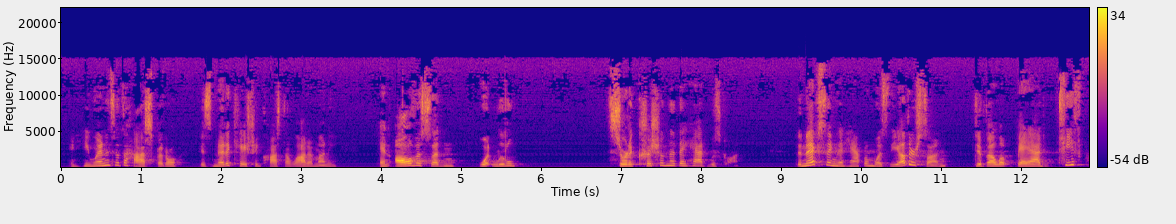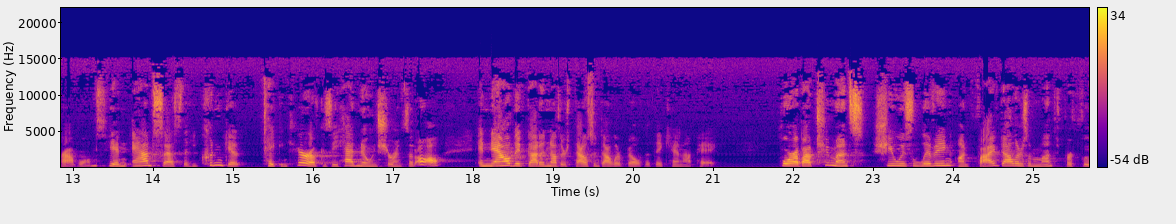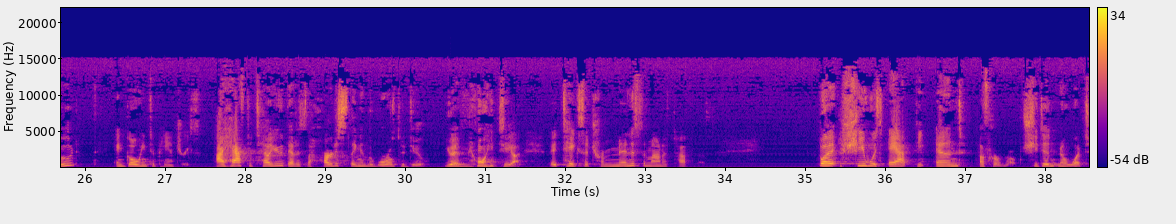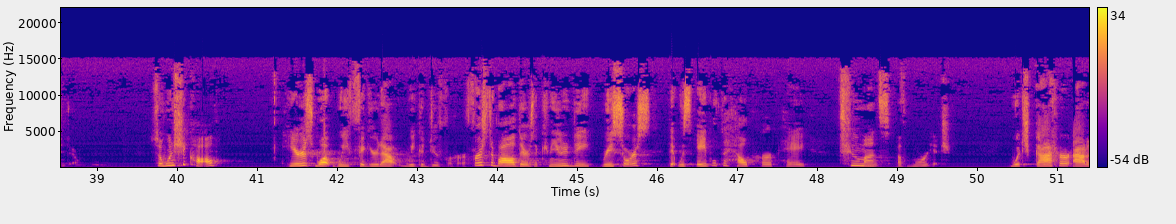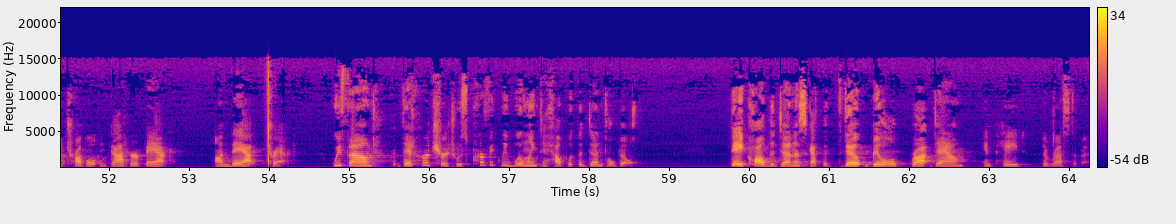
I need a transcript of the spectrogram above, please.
And he went into the hospital. His medication cost a lot of money. And all of a sudden, what little sort of cushion that they had was gone. The next thing that happened was the other son developed bad teeth problems. He had an abscess that he couldn't get taken care of because he had no insurance at all. And now they've got another thousand dollar bill that they cannot pay. For about two months, she was living on five dollars a month for food and going to pantries. I have to tell you that is the hardest thing in the world to do. You have no idea. It takes a tremendous amount of toughness. But she was at the end of her rope. She didn't know what to do. So when she called, here's what we figured out we could do for her. First of all, there's a community resource that was able to help her pay two months of mortgage, which got her out of trouble and got her back on that track. We found that her church was perfectly willing to help with the dental bill. They called the dentist, got the bill brought down, and paid the rest of it.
